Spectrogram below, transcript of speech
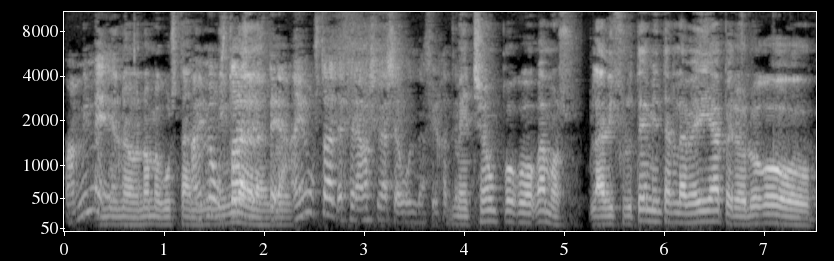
A mí a me, mí no, no me a gustan mí me gustó la de las tercera. A mí me gustó la tercera más que la segunda, fíjate. Me echó un poco, vamos, la disfruté mientras la veía, pero luego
